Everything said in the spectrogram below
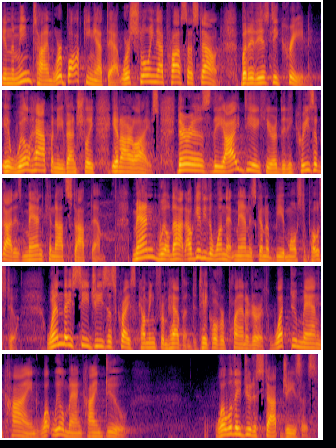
in the meantime, we're balking at that. We're slowing that process down. But it is decreed. It will happen eventually in our lives. There is the idea here the decrees of God is man cannot stop them. Man will not. I'll give you the one that man is going to be most opposed to. When they see Jesus Christ coming from heaven to take over planet Earth, what do mankind, what will mankind do? What will they do to stop Jesus?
